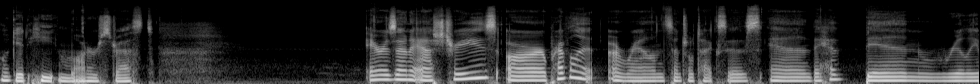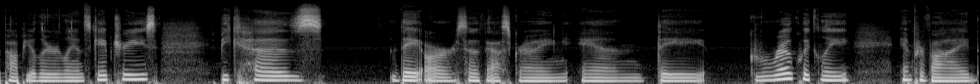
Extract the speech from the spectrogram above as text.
will get heat and water stressed. Arizona ash trees are prevalent around central Texas, and they have been really popular landscape trees because they are so fast growing and they grow quickly and provide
